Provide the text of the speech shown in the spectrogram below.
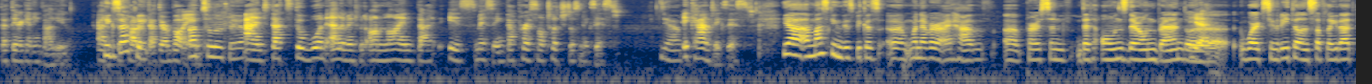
that they're getting value out of the Exactly. product that they're buying. Absolutely. Yeah. And that's the one element with online that is missing. That personal touch doesn't exist. yeah. It can't exist. Yeah, I'm asking this because uh, whenever I have a person that owns their own brand or Yeah. uh, works in retail and stuff like that,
